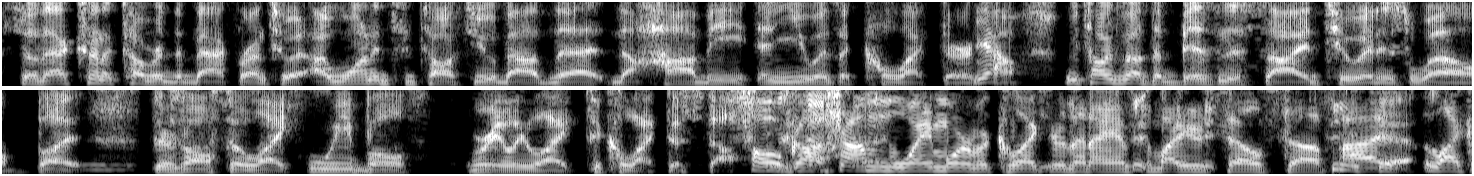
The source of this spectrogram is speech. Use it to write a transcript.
so that kind of covered the background to it. I wanted to talk to you about that, the hobby and you as a collector. Yeah. Now, we talked about the business side to it as well, but mm-hmm. there's also like, we both really like to collect this stuff. Oh gosh, I'm way more of a collector than I am somebody who sells stuff. I Yeah. like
